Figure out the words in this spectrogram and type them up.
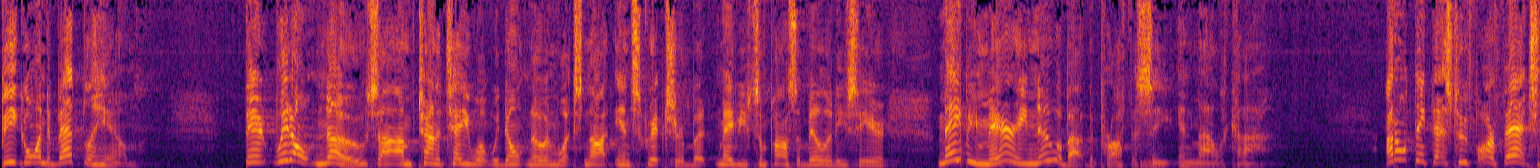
be going to Bethlehem, there, we don't know, so I'm trying to tell you what we don't know and what's not in Scripture, but maybe some possibilities here. Maybe Mary knew about the prophecy in Malachi. I don't think that's too far fetched.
